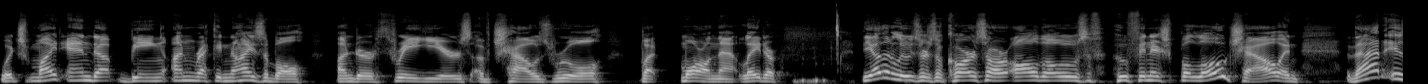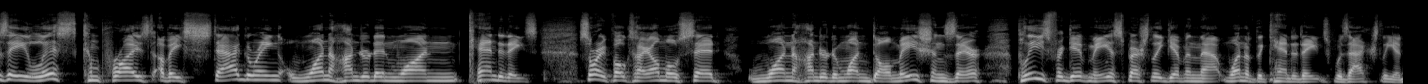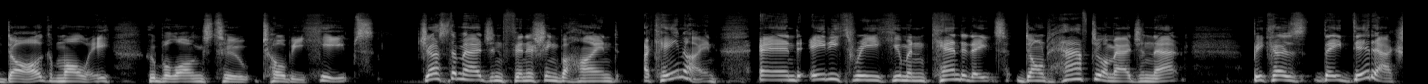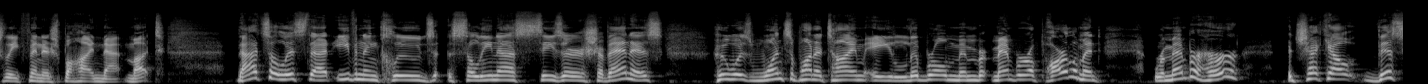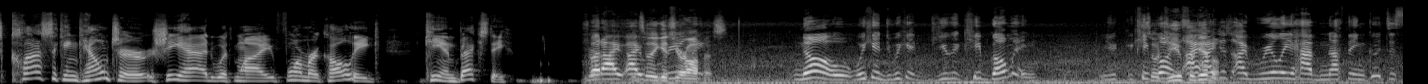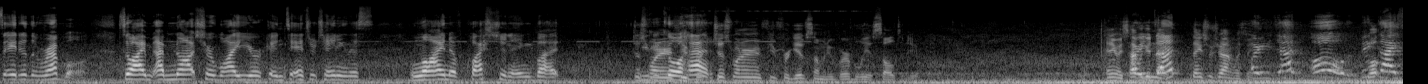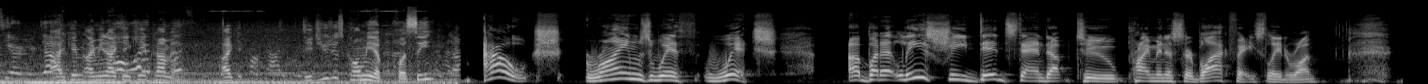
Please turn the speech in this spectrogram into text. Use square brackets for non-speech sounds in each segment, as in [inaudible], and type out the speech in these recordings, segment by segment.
which might end up being unrecognizable under three years of Chow's rule. More on that later. The other losers, of course, are all those who finish below Chow, and that is a list comprised of a staggering 101 candidates. Sorry, folks, I almost said 101 Dalmatians there. Please forgive me, especially given that one of the candidates was actually a dog, Molly, who belongs to Toby Heaps. Just imagine finishing behind a canine. And 83 human candidates don't have to imagine that because they did actually finish behind that mutt. That's a list that even includes Celina Caesar Chavannes, who was once upon a time a liberal member, member of parliament. Remember her? Check out this classic encounter she had with my former colleague, Keean Bexte. But I, I until you get really, to your office. No, we could, we could, you could keep going. You could keep So do going. you forgive I, I him? just, I really have nothing good to say to the rebel. So I'm, I'm not sure why you're con- entertaining this line of questioning, but Just You can wondering go if you for- just wondering if you forgive someone who verbally assaulted you. Anyways, have Are a good night. done? Thanks for chatting with me. are you done? Oh, the big Well, guy's here and you're done. I can. I mean, I Oh, can keep coming. I can. Did you just call me a pussy? Ouch rhymes with which. Uh, but at least she did stand up to Prime Minister Blackface later on.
